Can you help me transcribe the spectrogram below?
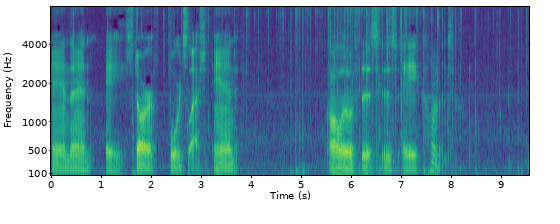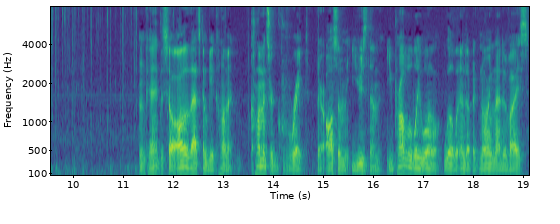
and then a star forward slash. And all of this is a comment. Okay, so all of that's going to be a comment. Comments are great. They're awesome. Use them. You probably will will end up ignoring that device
